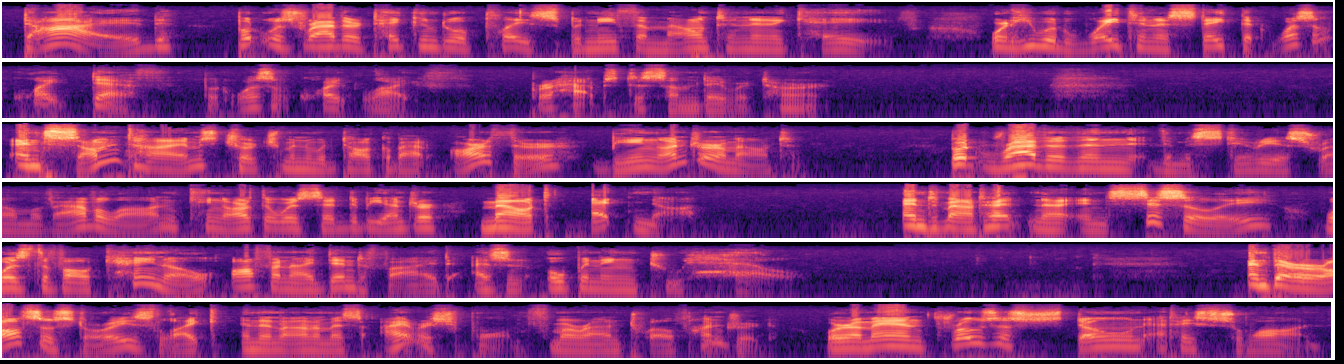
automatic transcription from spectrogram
died but was rather taken to a place beneath a mountain in a cave, where he would wait in a state that wasn't quite death, but wasn't quite life, perhaps to some day return. And sometimes churchmen would talk about Arthur being under a mountain. But rather than the mysterious realm of Avalon, King Arthur was said to be under Mount Etna. And Mount Etna in Sicily was the volcano often identified as an opening to hell. And there are also stories like an anonymous Irish poem from around 1200, where a man throws a stone at a swan,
